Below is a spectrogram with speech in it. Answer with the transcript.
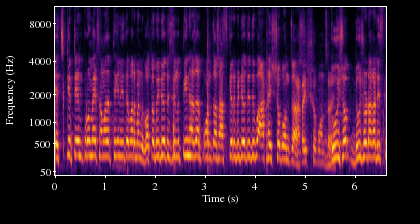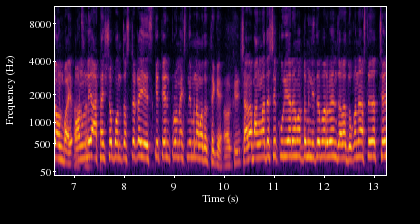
এইচকে টেন প্রো ম্যাক্স আমাদের থেকে নিতে পারবেন। গত ভিডিওতে ছিল তিন হাজার পঞ্চাশ আজকের ভিডিওতে দিব আঠাইশশো পঞ্চাশ। দুইশো দুইশো টাকা ডিসকাউন্ট পাই অনলি আঠাইশশো পঞ্চাশ টাকায় এসকে টেন প্রো ম্যাক্স নেবেন আমাদের থেকে। সারা বাংলাদেশে কুরিয়ারের মাধ্যমে নিতে পারবেন। যারা দোকানে আসতে যাচ্ছেন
